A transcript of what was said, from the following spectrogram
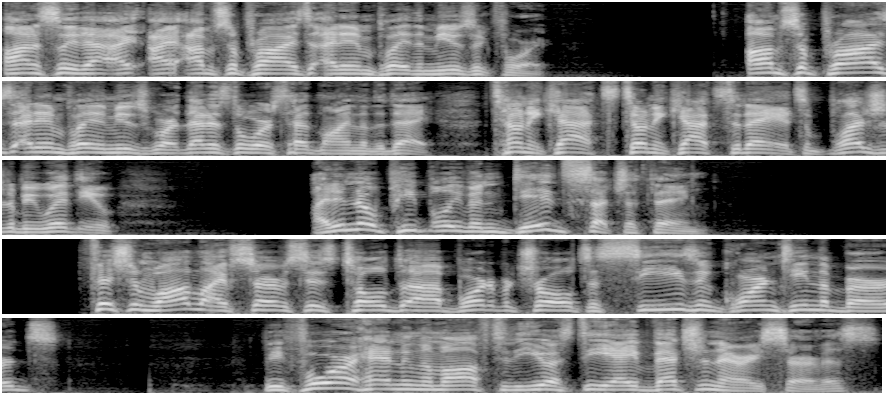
Honestly, that I, I, I'm surprised I didn't play the music for it. I'm surprised I didn't play the music for it. That is the worst headline of the day. Tony Katz, Tony Katz today. It's a pleasure to be with you. I didn't know people even did such a thing. Fish and Wildlife Services told uh, Border Patrol to seize and quarantine the birds before handing them off to the USDA Veterinary Service.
